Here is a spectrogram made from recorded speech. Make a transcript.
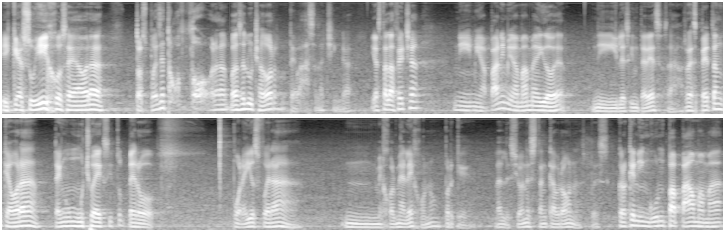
Y que su hijo, o sea, ahora, después de todo, ahora vas a ser luchador, te vas a la chingada. Y hasta la fecha, ni mi papá ni mi mamá me ha ido a ver, ni les interesa. O sea, respetan que ahora tengo mucho éxito, pero por ellos fuera, mm, mejor me alejo, ¿no? Porque las lesiones están cabronas, pues. Creo que ningún papá o mamá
